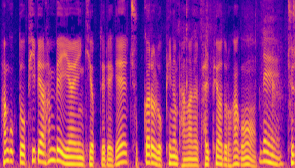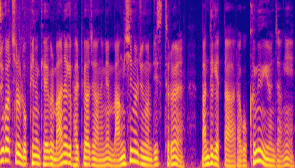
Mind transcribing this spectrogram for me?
한국도 PBR 한 배 이하인 기업들에게 주가를 높이는 방안을 발표하도록 하고 네. 주주 가치를 높이는 계획을 만약에 발표하지 않으면 망신을 주는 리스트를 만들겠다라고 금융위원장이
